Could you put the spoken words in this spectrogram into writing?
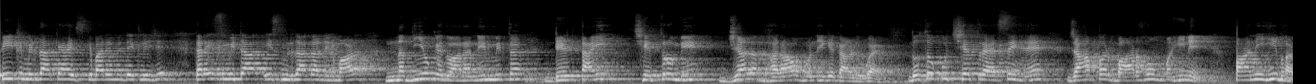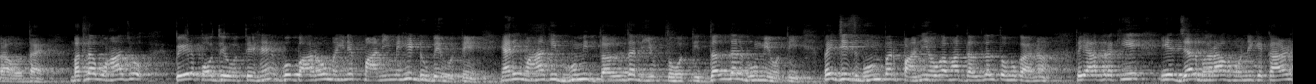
पीट मृदा क्या है? इसके बारे में देख लीजिए। कर इस मृदा इस मृदा का निर्माण नदियों के द्वारा निर्मित डेल्टाई क्षेत्रों में जल भराव होने के कारण हुआ है। दोस्तों, कुछ क्षेत्र ऐसे हैं जहाँ पर बारह महीने पानी ही भरा होता है। मतलब वहाँ जो पेड़ पौधे होते हैं, वो बारह महीने पानी में ही डूबे होते हैं। यानी वहाँ की भूमि दलदल युक्त होती, दलदल भूमि होती। भाई, जिस भूमि पर पानी होगा, वहाँ दलदल तो होगा ना? तो याद रखिए, ये जल भराव होने के कारण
